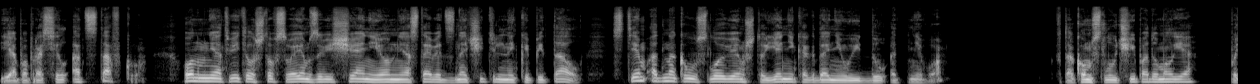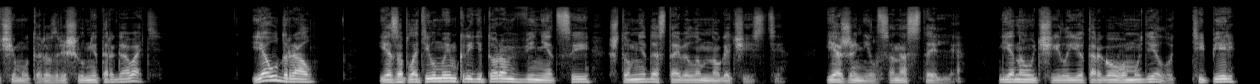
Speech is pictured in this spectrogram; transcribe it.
Я попросил отставку. Он мне ответил, что в своем завещании он мне оставит значительный капитал, с тем, однако, условием, что я никогда не уйду от него. В таком случае, подумал я, почему ты разрешил мне торговать? Я удрал. Я заплатил моим кредиторам в Венеции, что мне доставило много чести. Я женился на Стелле. Я научил ее торговому делу. Теперь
